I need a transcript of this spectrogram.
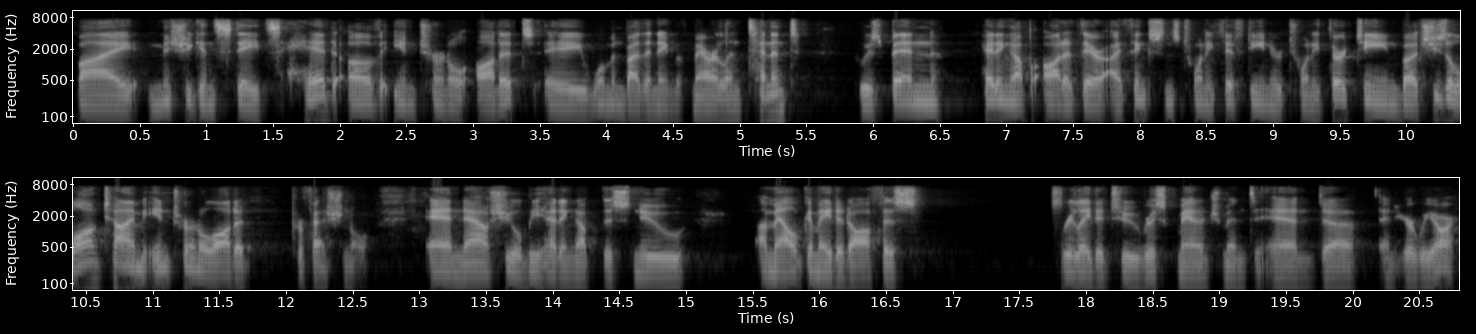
by Michigan State's head of internal audit, a woman by the name of Marilyn Tennant, who has been heading up audit there, I think, since 2015 or 2013. But she's a longtime internal audit professional. And now she'll be heading up this new amalgamated office related to risk management. And, uh, and here we are.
